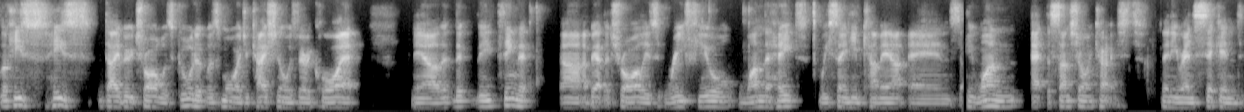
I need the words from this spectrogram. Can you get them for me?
look, his his debut trial was good. It was more educational. It was very quiet. Now, the the, the thing that uh, about the trial is Refuel won the heat. We seen him come out and he won at the Sunshine Coast. Then he ran second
